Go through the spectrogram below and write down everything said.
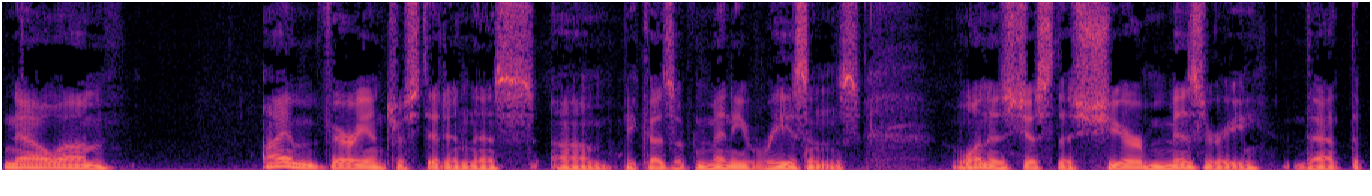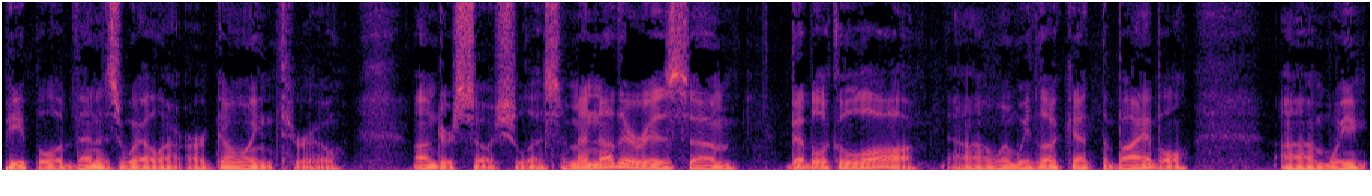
Now, um, I am very interested in this um, because of many reasons. One is just the sheer misery that the people of Venezuela are going through under socialism. Another is um, biblical law. Uh, when we look at the Bible, um, we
